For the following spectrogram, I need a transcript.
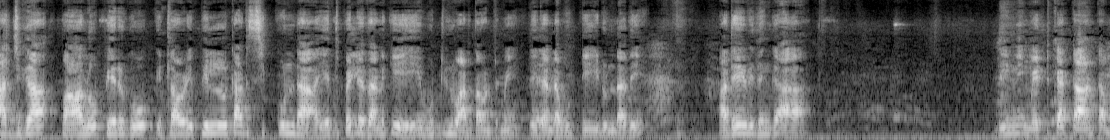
మజ్జిగ పాలు పెరుగు ఇట్లా పిల్లల కాట సిక్కుండా ఎత్తి పెట్టేదానికి ఉట్టిని వాడుతూ ఉంటామే. ఇదంట ఉట్టి ఇది ఉండదు అదే విధంగా దీన్ని మెట్టికట్ట అంటాం.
